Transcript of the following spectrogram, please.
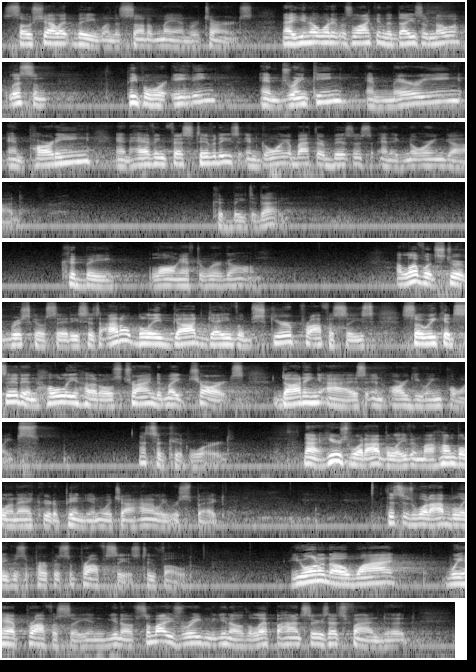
so shall it be when the Son of Man returns. Now, you know what it was like in the days of Noah? Listen, people were eating and drinking and marrying and partying and having festivities and going about their business and ignoring God. Could be today. Could be long after we're gone. I love what Stuart Briscoe said. He says, I don't believe God gave obscure prophecies so we could sit in holy huddles trying to make charts, dotting I's, and arguing points. That's a good word. Now, here's what I believe in my humble and accurate opinion, which I highly respect. This is what I believe is the purpose of prophecy. It's twofold. You want to know why we have prophecy, and you know, if somebody's reading, you know, the Left Behind series, that's fine. Uh,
